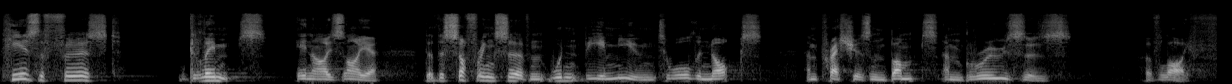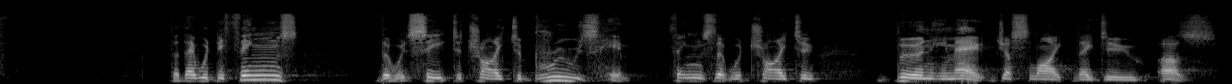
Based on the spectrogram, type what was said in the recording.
Here's the first glimpse in Isaiah that the suffering servant wouldn't be immune to all the knocks and pressures and bumps and bruises of life. That there would be things that would seek to try to bruise him, things that would try to burn him out just like they do us.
